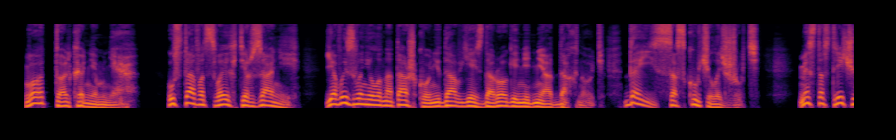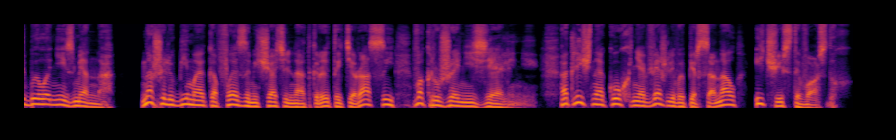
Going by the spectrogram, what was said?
Вот только не мне. Устав от своих терзаний, я вызвонила Наташку, не дав ей с дороги ни дня отдохнуть. Да и соскучилась жуть. Место встречи было неизменно. Наше любимое кафе с замечательной открытой террасой в окружении зелени. Отличная кухня, вежливый персонал и чистый воздух.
